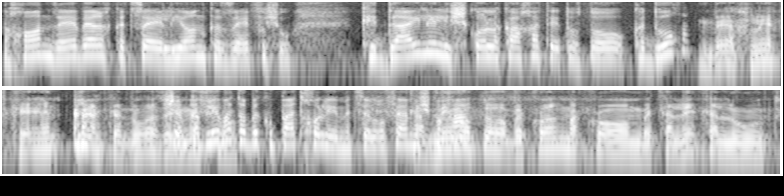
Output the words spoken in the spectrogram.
נכון? זה בערך קצה עליון כזה איפשהו. כדאי לי לשקול לקחת את אותו כדור? בהחלט כן, הכדור הזה גם יש לו... שמקבלים אותו בקופת חולים, אצל רופא המשפחה? מקבלים אותו בכל מקום, בקלי קלות,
